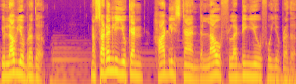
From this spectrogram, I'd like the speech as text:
you love your brother. Now suddenly you can hardly stand the love flooding you for your brother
